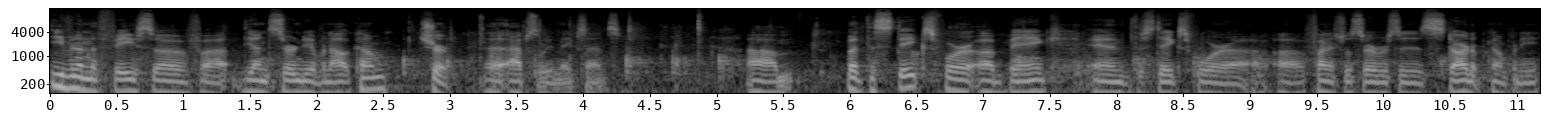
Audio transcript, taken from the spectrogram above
even in the face of uh, the uncertainty of an outcome, sure, that absolutely makes sense. Um, but the stakes for a bank and the stakes for a, a financial services startup company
